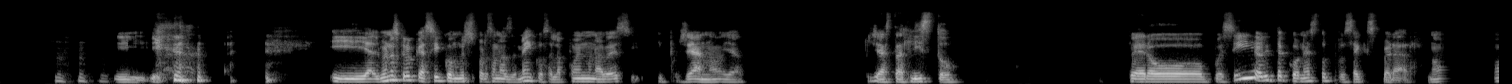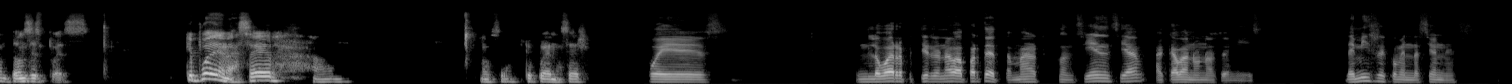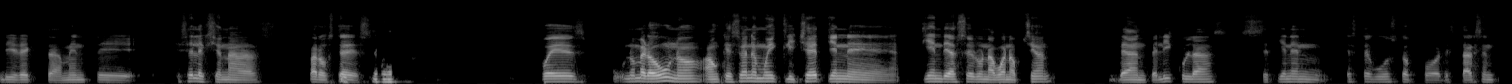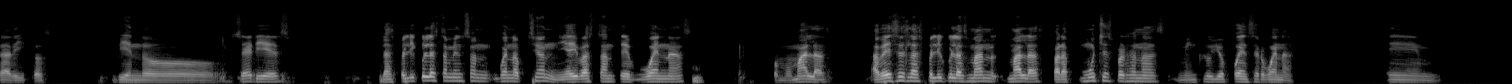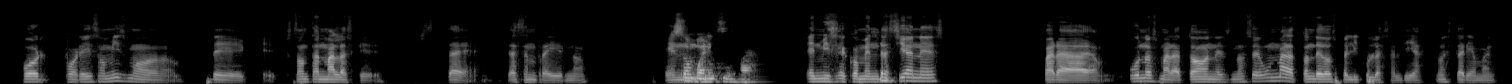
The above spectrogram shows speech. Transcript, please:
Y, y al menos creo que así con muchas personas de México se la ponen una vez y, y pues ya, ¿no? Ya, pues ya estás listo. Pero pues sí, ahorita con esto pues hay que esperar, ¿no? Entonces pues, ¿qué pueden hacer? Um, no sé, ¿qué pueden hacer? Pues lo voy a repetir de nuevo, aparte de tomar conciencia, acaban unos de mis de mis recomendaciones directamente seleccionadas para ustedes. Pues número uno, aunque suene muy cliché, tiene, tiende a ser una buena opción. Vean películas, se tienen este gusto por estar sentaditos viendo series. Las películas también son buena opción y hay bastante buenas como malas. A veces las películas man- malas, para muchas personas, me incluyo, pueden ser buenas. Eh, por, por eso mismo, de que son tan malas que pues, te, te hacen reír, ¿no? En, Son buenísimas. en mis recomendaciones para unos maratones, no sé, un maratón de dos películas al día, no estaría mal.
